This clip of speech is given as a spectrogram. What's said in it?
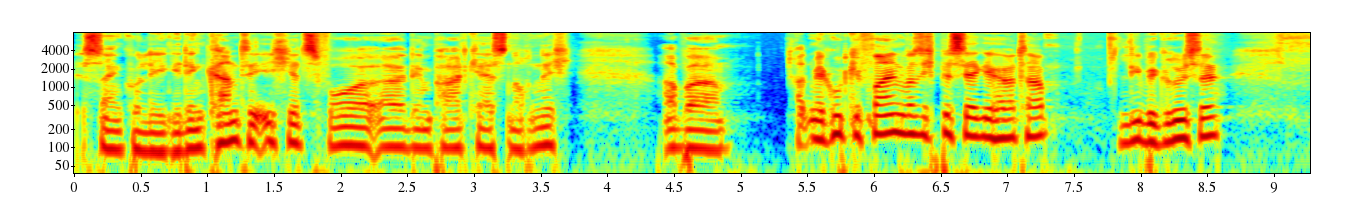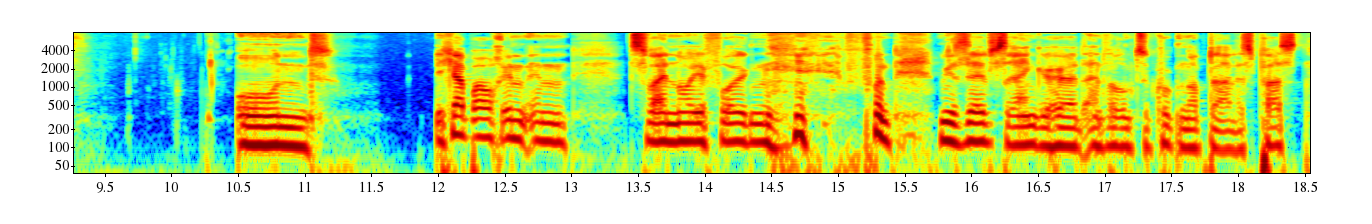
ist sein Kollege. Den kannte ich jetzt vor äh, dem Podcast noch nicht. Aber hat mir gut gefallen, was ich bisher gehört habe. Liebe Grüße. Und ich habe auch in, in zwei neue Folgen von mir selbst reingehört, einfach um zu gucken, ob da alles passt.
